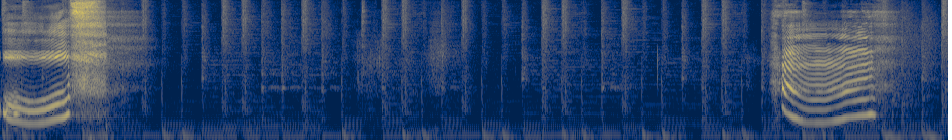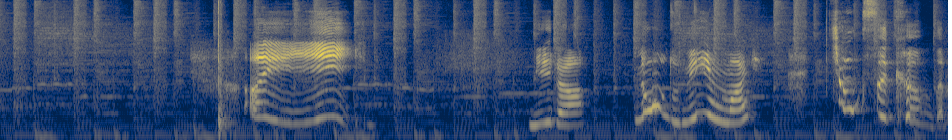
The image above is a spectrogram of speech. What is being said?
Of. Hmm. Ay. Mira, ne oldu? Neyin var? Çok sıkıldım.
